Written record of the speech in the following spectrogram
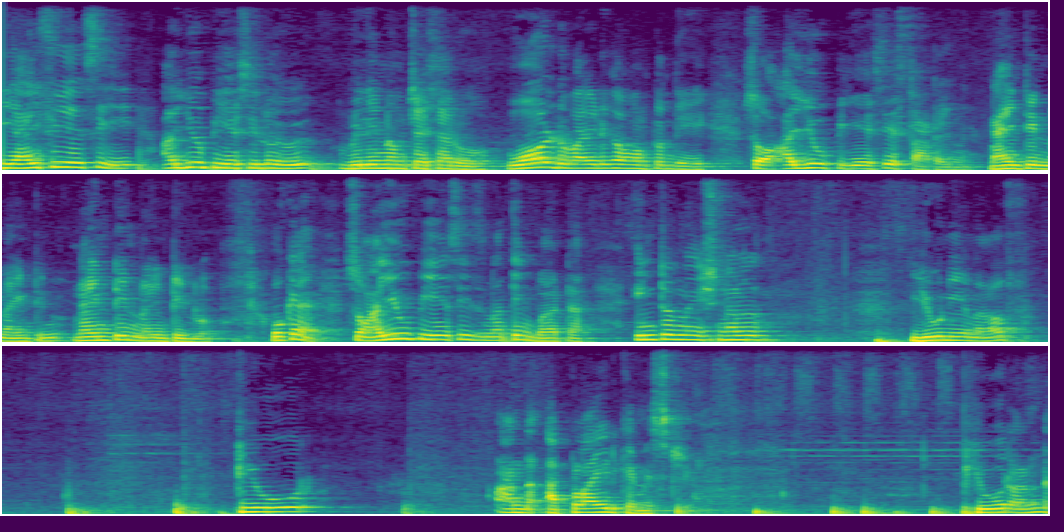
ఈ ఐసిఎసి ఐయుపిఎస్సిలో విలీనం చేశారు. వరల్డ్ వైడ్గా ఉంటుంది. సో ఐయుపిఎస్సి స్టార్ట్ అయింది. నైన్టీన్ నైన్టీన్ నైన్టీన్ నైన్టీన్లో okay so IUPAC is nothing but international union of pure and applied chemistry pure and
